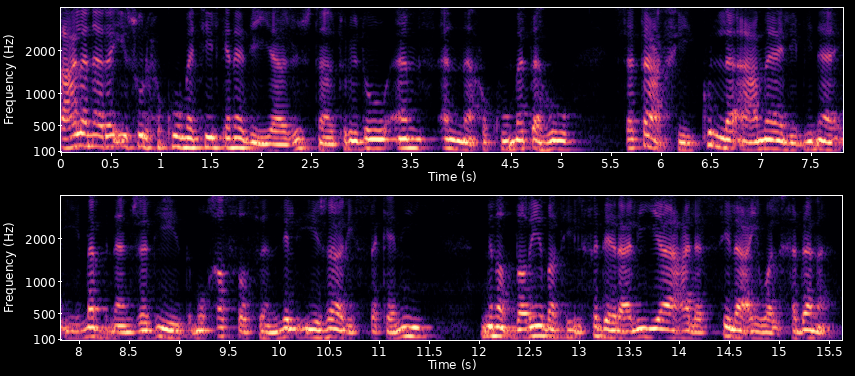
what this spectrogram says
أعلن رئيس الحكومة الكندية جوستن ترودو أمس أن حكومته ستعفي كل أعمال بناء مبنى جديد مخصص للإيجار السكني من الضريبة الفيدرالية على السلع والخدمات.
